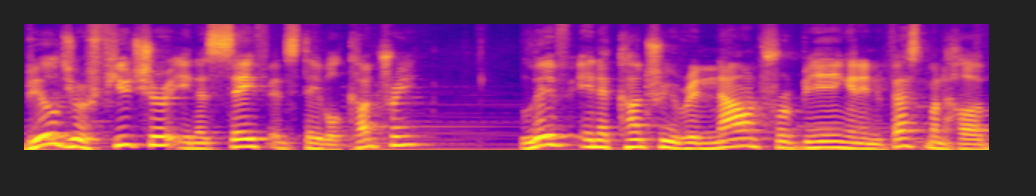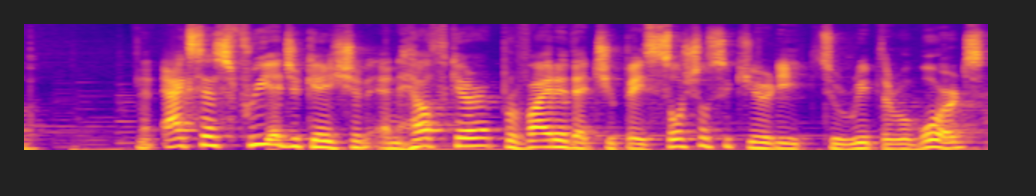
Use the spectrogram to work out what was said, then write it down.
build your future in a safe and stable country, live in a country renowned for being an investment hub, and access free education and healthcare provided that you pay social security to reap the rewards,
